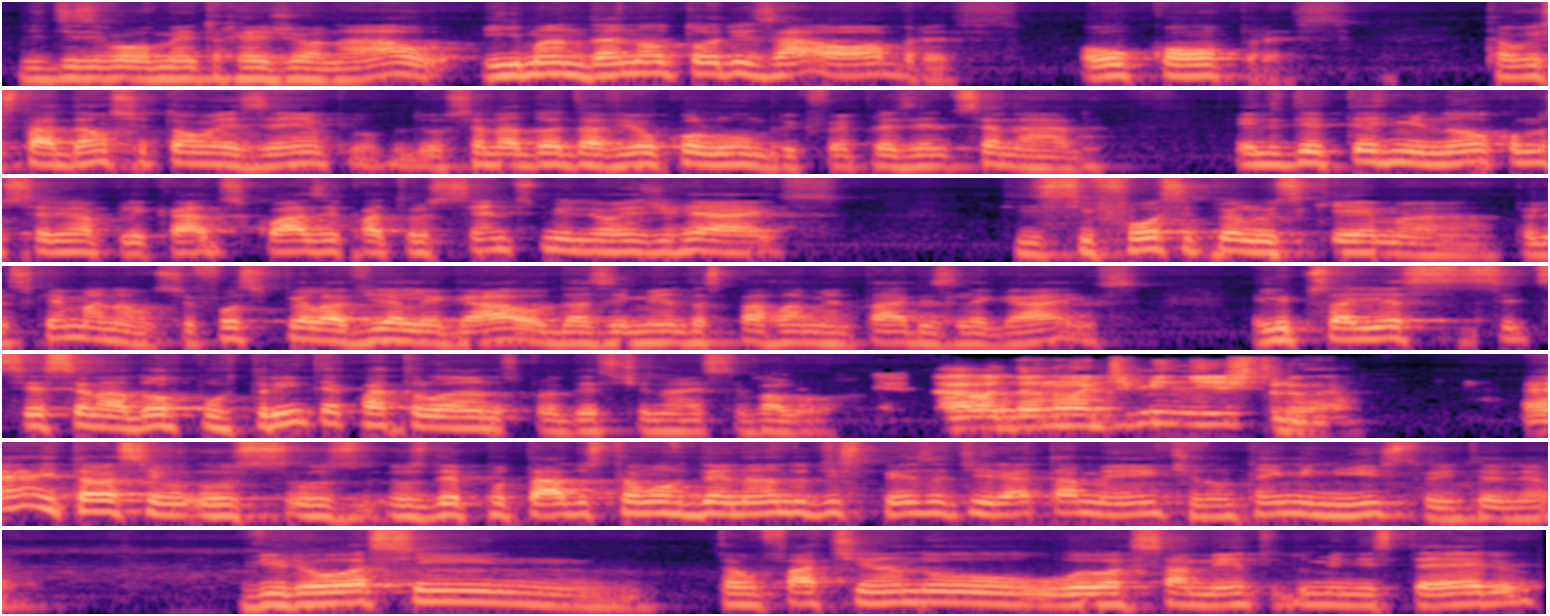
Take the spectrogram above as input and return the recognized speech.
de Desenvolvimento Regional e mandando autorizar obras ou compras. Então, o Estadão citou um exemplo do senador Davi Alcolumbre, que foi presidente do Senado ele determinou como seriam aplicados quase 400 milhões de reais. E se fosse pelo esquema, pelo esquema não, se fosse pela via legal das emendas parlamentares legais, ele precisaria ser senador por 34 anos para destinar esse valor. Estava dando um administro, né? É, então assim, os, os, os deputados estão ordenando despesa diretamente, não tem ministro, entendeu? Virou assim, estão fatiando o orçamento do ministério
